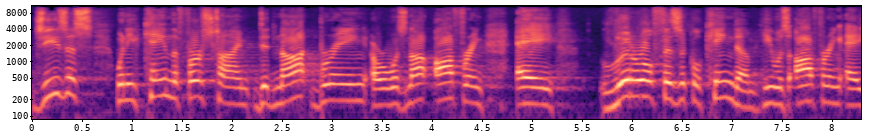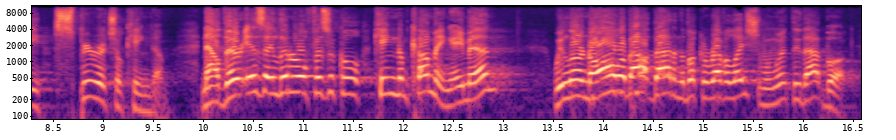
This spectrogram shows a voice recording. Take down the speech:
Jesus, when he came the first time, did not bring or was not offering a literal physical kingdom. He was offering a spiritual kingdom. Now, there is a literal physical kingdom coming. Amen? We learned all about that in the book of Revelation. We went through that book.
